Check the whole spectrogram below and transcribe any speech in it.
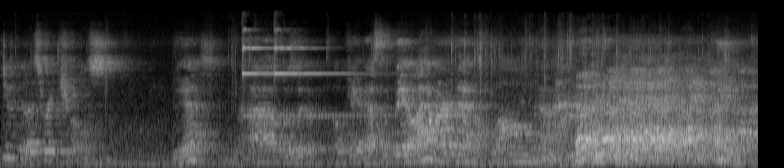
do those rituals. Yes. I was, okay, that's the bill. I haven't heard that in a long time.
